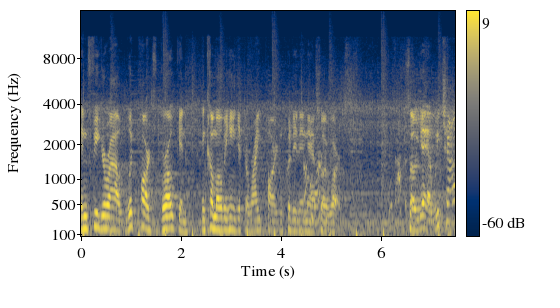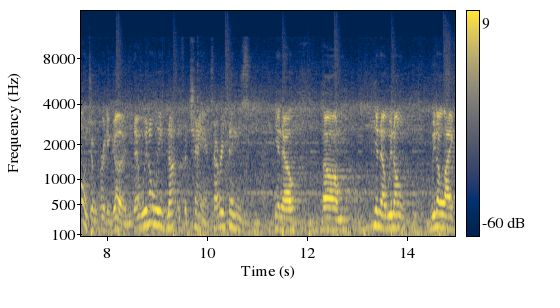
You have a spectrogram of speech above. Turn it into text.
and figure out what part's broken and come over here and get the right part and put it in there so it works. So yeah, we challenge them pretty good. And we don't leave nothing for chance. Everything's, you know, um, you know, we don't, we don't like,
